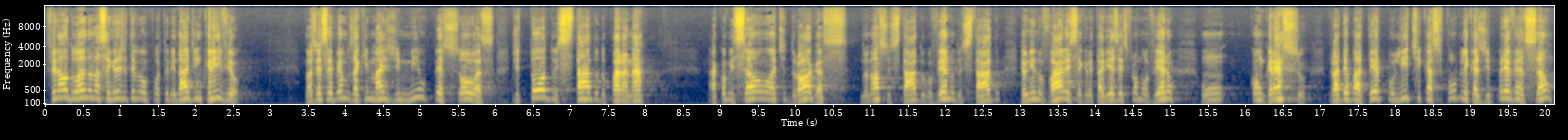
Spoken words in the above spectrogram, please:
Final do ano, nossa igreja teve uma oportunidade incrível. Nós recebemos aqui mais de mil pessoas de todo o estado do Paraná. A comissão antidrogas do nosso estado, o governo do estado, reunindo várias secretarias, eles promoveram um congresso para debater políticas públicas de prevenção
